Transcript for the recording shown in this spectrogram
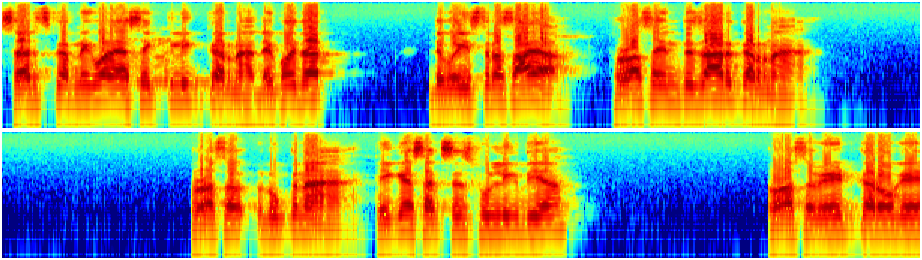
सर्च करने के बाद ऐसे क्लिक करना है। देखो इधर देखो इस तरह से आया थोड़ा सा इंतज़ार करना है। थोड़ा सा रुकना है ठीक है? सक्सेसफुल लिख दिया। थोड़ा सा वेट करोगे।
